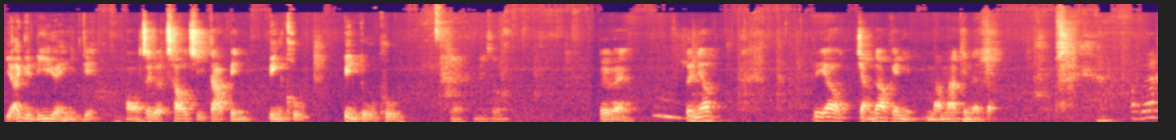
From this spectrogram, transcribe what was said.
也要离远一点哦。这个超级大病病窟、病毒窟。对，没错。对不对？嗯。所以你要。要讲到给你妈妈听得懂。好的。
